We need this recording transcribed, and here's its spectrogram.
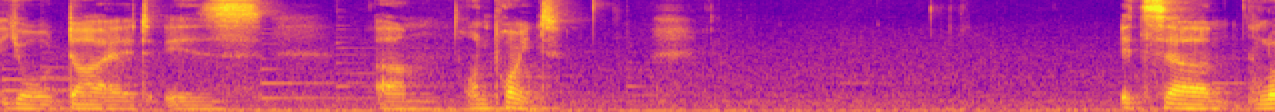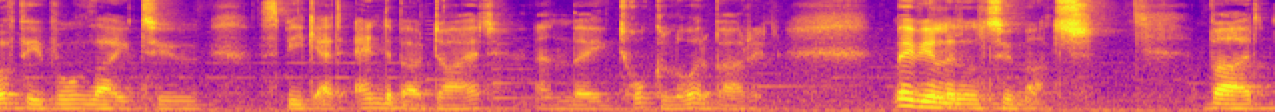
your diet is um, on point. It's um, a lot of people like to speak at end about diet and they talk a lot about it, maybe a little too much. But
